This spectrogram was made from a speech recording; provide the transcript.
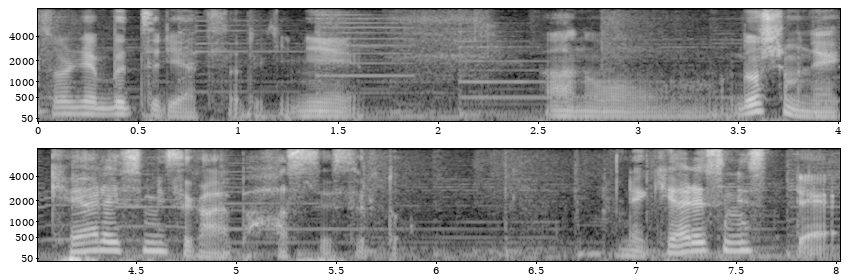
それで物理やってた時にあのどうしてもねケアレスミスがやっぱ発生すると。でケアレスミスって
